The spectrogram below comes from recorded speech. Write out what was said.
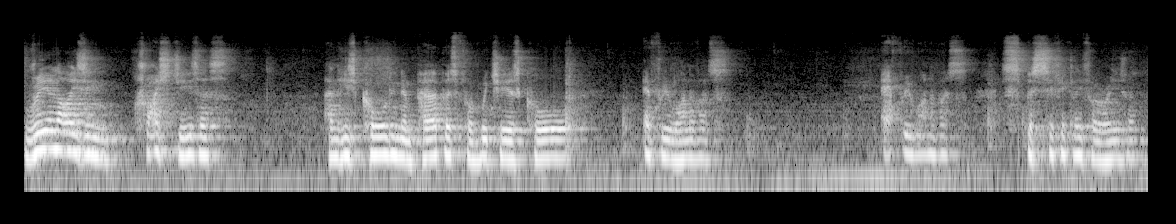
realizing Christ Jesus and his calling and purpose for which he has called every one of us. Every one of us, specifically for reasons.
